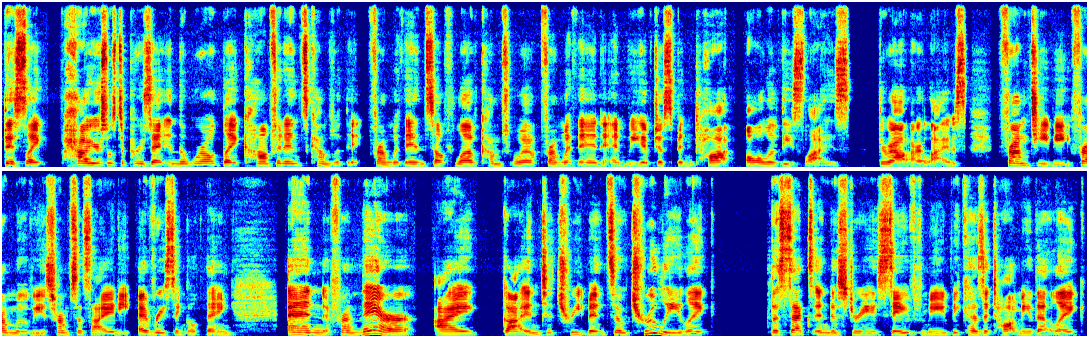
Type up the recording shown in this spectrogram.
this like how you're supposed to present in the world. Like confidence comes with it from within self-love comes from within and we have just been taught all of these lies throughout our lives from TV, from movies, from society, every single thing. And from there, I got into treatment. So truly like the sex industry saved me because it taught me that like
